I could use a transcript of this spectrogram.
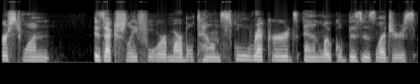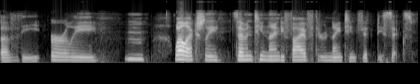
first one is actually for Marbletown school records and local business ledgers of the early, mm, well, actually 1795 through 1956.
